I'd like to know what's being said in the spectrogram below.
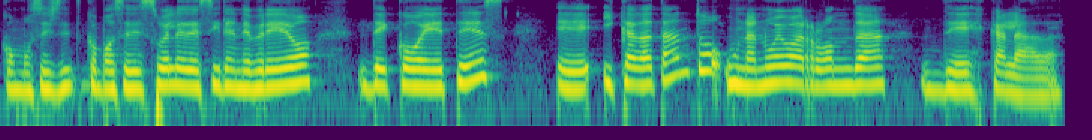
como se, como se suele decir en hebreo, de cohetes eh, y cada tanto una nueva ronda de escalada.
